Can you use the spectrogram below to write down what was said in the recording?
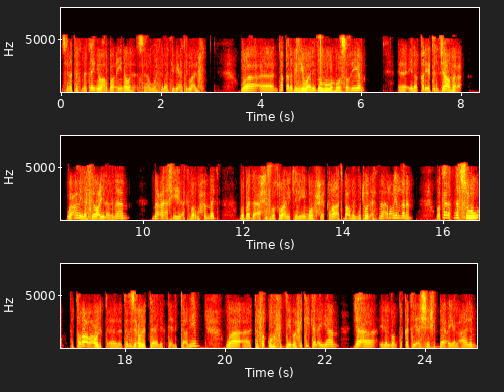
سنة 42 و300 وألف. وانتقل به والده وهو صغير إلى قرية الجاضع وعمل في رعي الأغنام مع أخيه الأكبر محمد وبدأ حفظ القرآن الكريم وقراءة بعض المتون أثناء رعي الغنم. وكانت نفسه تترعرع تنزع للتعليم والتفقه في الدين. وفي تلك الأيام جاء إلى المنطقة الشيخ الداعي العالم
